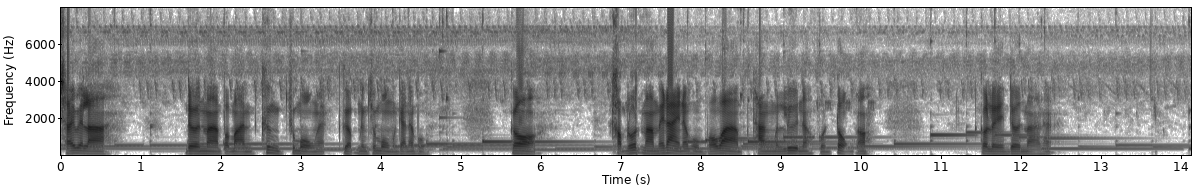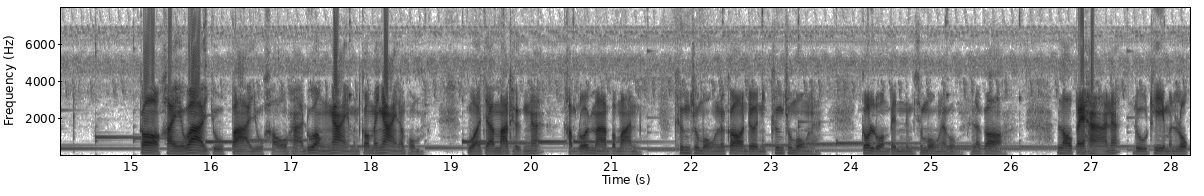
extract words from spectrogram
ใช้เวลา เดินมาประมาณครึ่งชั่วโมงนะเกือบหนึ่งชั่วโมงเหมือนกันนะผม ก็ขับรถมาไม่ได้นะผม เพราะว่าทางมันลื่นนะฝนตกเนาะก็เลยเดินมานะก็ใครว่าอยู่ป่าอยู่เขาหาด้วงง่ายมันก็ไม่ง่ายนะผม กว่าจะมาถึงนะขับรถมาประมาณครึ่งชั่วโมง แล้วก็เดินอีกครึ่งชั่วโมงนะก็รวมเป็นหนึ่งชั่วโมงนะผม แล้วก็เราไปหานะดูที่มันรก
